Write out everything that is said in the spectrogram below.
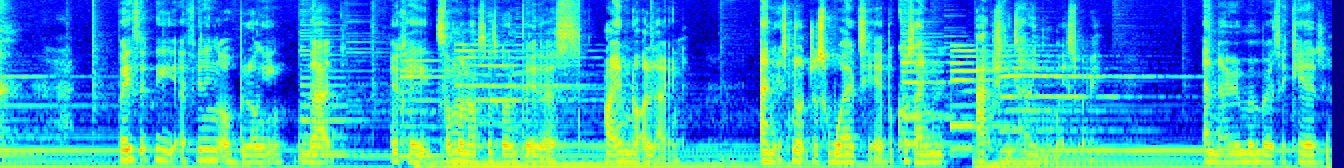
know. Basically, a feeling of belonging that okay, someone else has gone through this. I am not alone, and it's not just words here because I'm actually telling you my story. And I remember as a kid,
